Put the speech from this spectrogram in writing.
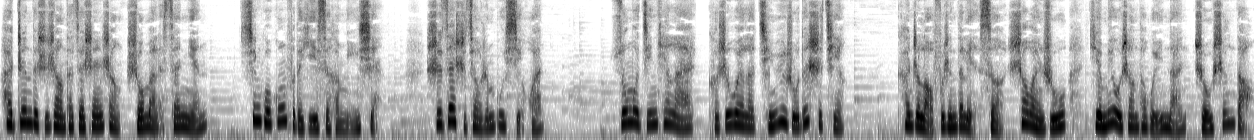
还真的是让他在山上守满了三年，兴国公府的意思很明显，实在是叫人不喜欢。祖母今天来可是为了秦玉茹的事情？看着老夫人的脸色，邵婉如也没有让她为难，柔声道：“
